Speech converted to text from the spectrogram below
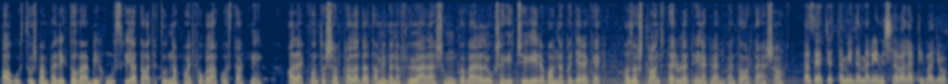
augusztusban pedig további 20 fiatalt tudnak majd foglalkoztatni. A legfontosabb feladat, amiben a főállású munkavállalók segítségére vannak a gyerekek, az a strand területének rendben tartása. Azért jöttem ide, mert én is leveleki vagyok,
